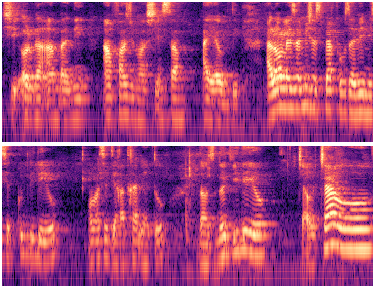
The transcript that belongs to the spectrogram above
chez Olga Ambani en face du marché Sam à Yaoundé. Alors les amis, j'espère que vous avez aimé cette courte vidéo. On va se dire à très bientôt dans une autre vidéo. Ciao, ciao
